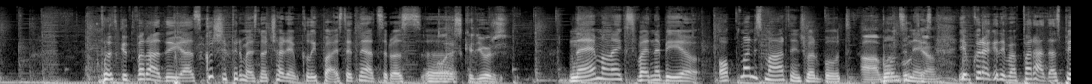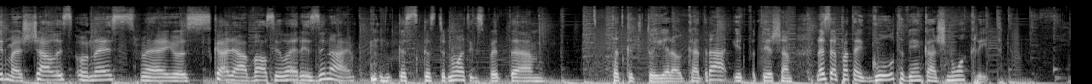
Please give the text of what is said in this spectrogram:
Tad, kad parādījās, kurš ir pirmais no čaļiem klipā, es neatceros. Uh, liekas, ka Juris. Nē, man liekas, vai nebija Opmanis Mārtiņš, varbūt jā. Jebkurā gadījumā parādās pirmais čalis, un es smējos skaļā balsī, lai arī zināju, kas, kas tur notiks. Bet, um, tad, kad tu to ieraugi kadrā, ir patiešām, nu, es varu pateikt, gulta vienkārši nokrīt.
